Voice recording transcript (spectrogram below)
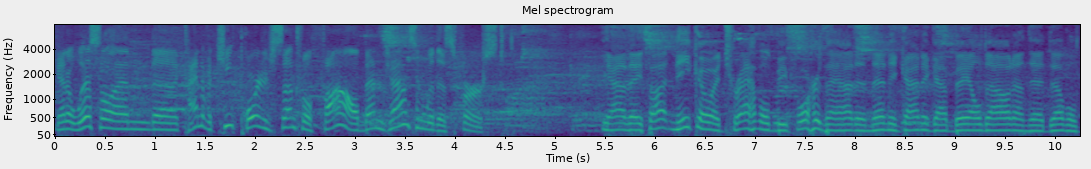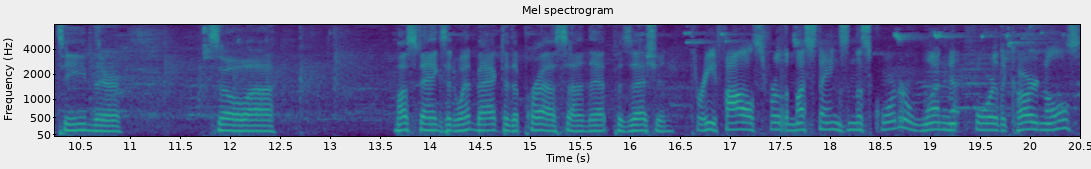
Got a whistle and uh, kind of a cheap Portage Central foul. Ben Johnson with his first. Yeah, they thought Nico had traveled before that, and then he kind of got bailed out on that double team there. So, uh, Mustangs had went back to the press on that possession. Three fouls for the Mustangs in this quarter, one for the Cardinals.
